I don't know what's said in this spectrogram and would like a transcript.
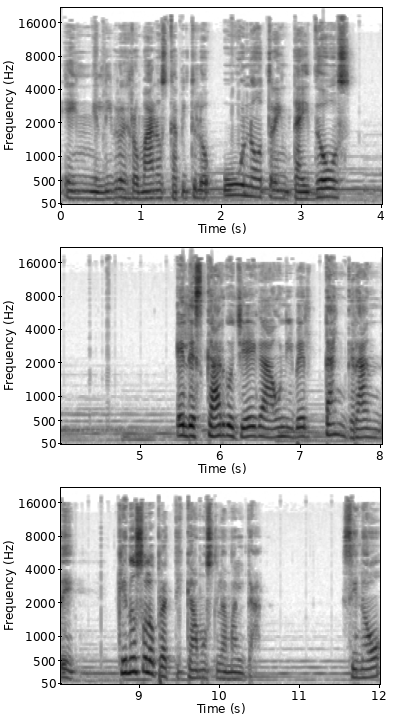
en el libro de Romanos capítulo 1, 32, el descargo llega a un nivel tan grande que no solo practicamos la maldad, sino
